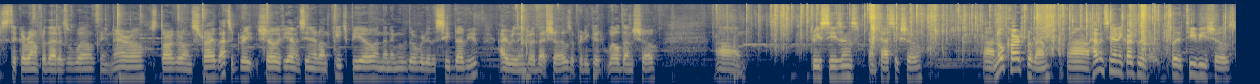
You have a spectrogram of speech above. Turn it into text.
stick around for that as well. Green Arrow, Stargirl, and Stripe. That's a great show if you haven't seen it on HBO, and then I moved over to the CW. I really enjoyed that show. It was a pretty good, well done show. Um, three seasons, fantastic show. Uh, no cards for them. Uh, haven't seen any cards for the, for the TV shows.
